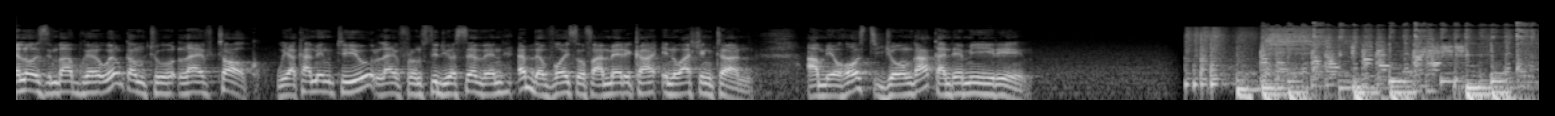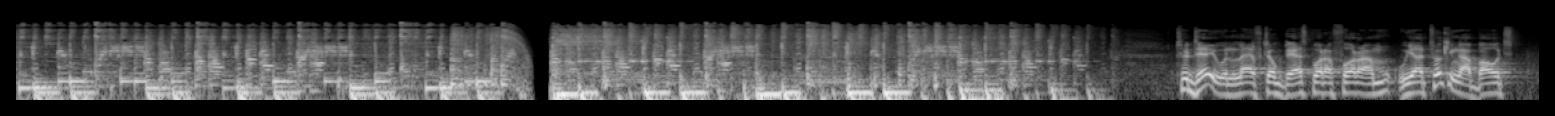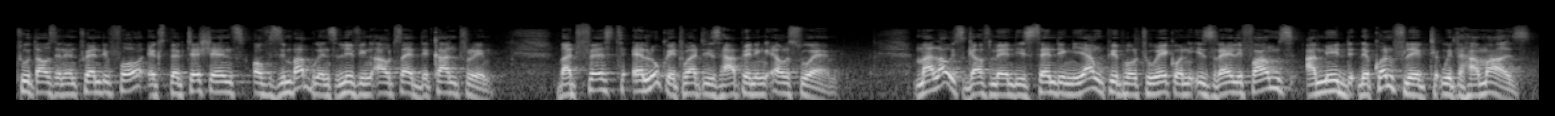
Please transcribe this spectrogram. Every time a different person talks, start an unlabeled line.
Hello, Zimbabwe. Welcome to Live Talk. We are coming to you live from Studio 7 at the Voice of America in Washington. I'm your host, Jonga Kandemiri. Today on Live Talk Diaspora Forum, we are talking about 2024 expectations of Zimbabweans living outside the country. But first, a look at what is happening elsewhere. Malawi's government is sending young people to work on Israeli farms amid the conflict with Hamas.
